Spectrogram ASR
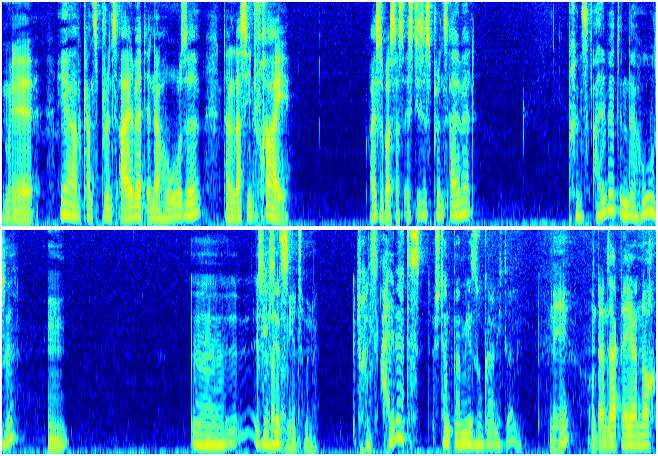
Äh, ja, kannst Prinz Albert in der Hose, dann lass ihn frei. Weißt du, was das ist, dieses Prinz Albert? Prinz Albert in der Hose? Mhm. Äh, ist stand jetzt. Bei mir zumindest. Prinz Albert, das stand bei mir so gar nicht drin. Nee. Und dann sagt er ja noch:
